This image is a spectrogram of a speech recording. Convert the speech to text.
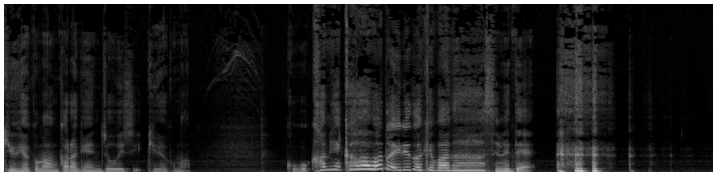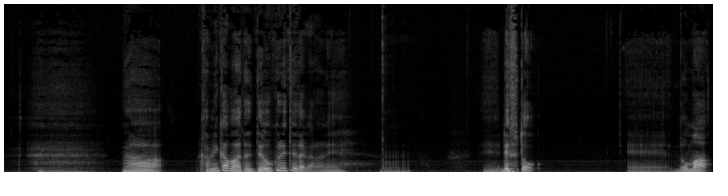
900万から現状維持900万。ここ上川端入れとけばなせめて。なあ、上川端出遅れてたからね。うんえー、レフト、えー、野間、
